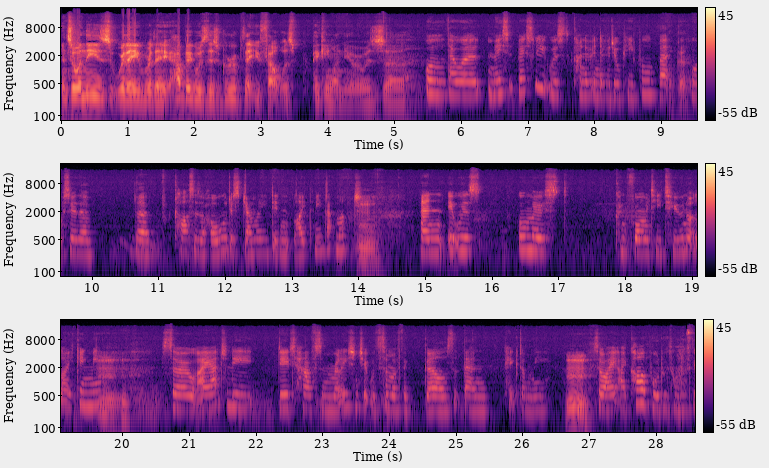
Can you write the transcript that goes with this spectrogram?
And so when these were they were they how big was this group that you felt was picking on you or was uh, Well, there were basically it was kind of individual people, but Okay. also the the class as a whole just generally didn't like me that much, mm, and it was almost conformity to not liking me. mm, So I actually did have some relationship with some of the girls that then picked on me. mm, So I, I carpooled with one of the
